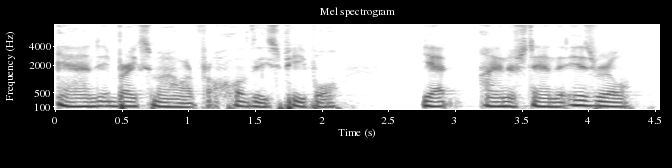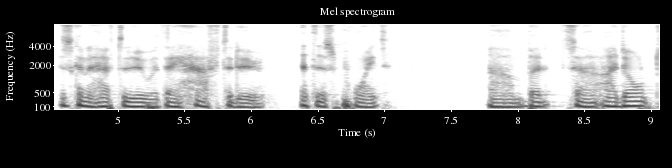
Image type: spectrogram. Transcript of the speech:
And it breaks my heart for all of these people. Yet I understand that Israel is going to have to do what they have to do at this point. Um, but uh, I don't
